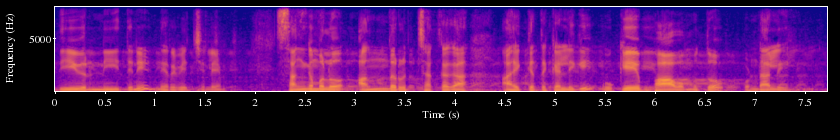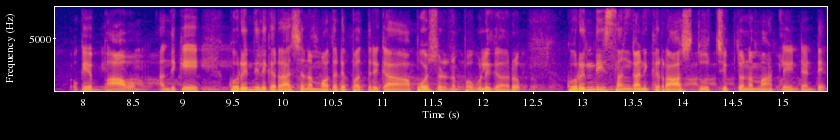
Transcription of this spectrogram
దేవుని నీతిని నెరవేర్చలేం. సంఘములో అందరూ చక్కగా ఐక్యత కలిగి ఒకే భావముతో ఉండాలి. ఒకే భావం. అందుకే కొరిందిలికి రాసిన మొదటి పత్రిక అపోషుడైన పౌలి గారు కొరింది సంఘానికి రాస్తూ చెప్తున్న మాటలు ఏంటంటే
